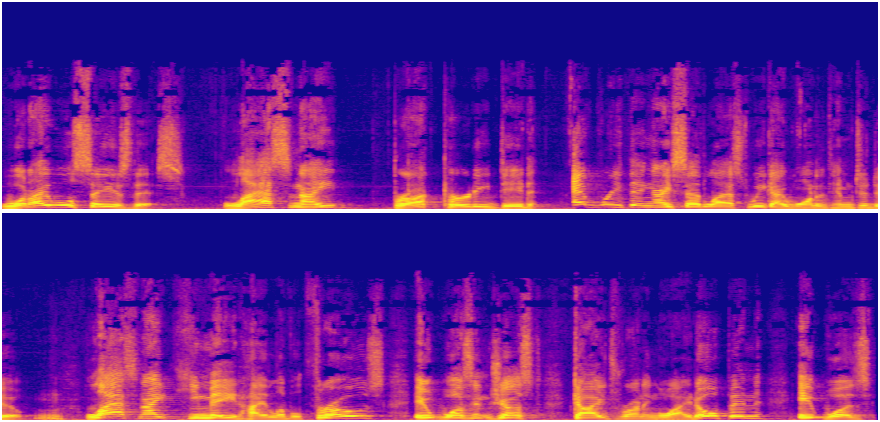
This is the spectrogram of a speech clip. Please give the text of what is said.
What I will say is this last night, Brock Purdy did everything I said last week I wanted him to do. Last night, he made high level throws. It wasn't just guys running wide open. It was,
